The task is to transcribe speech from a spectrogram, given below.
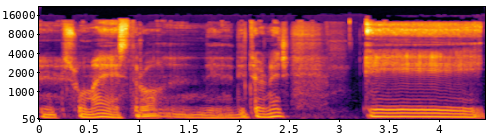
il suo maestro eh, di, di Turnage, e,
